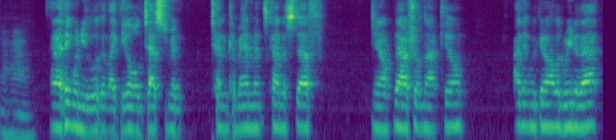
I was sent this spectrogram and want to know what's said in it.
Mm-hmm. And I think when you look at like the Old Testament Ten Commandments kind of stuff, you know, thou shalt not kill. I think we can all agree to that.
